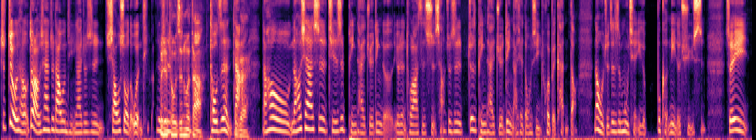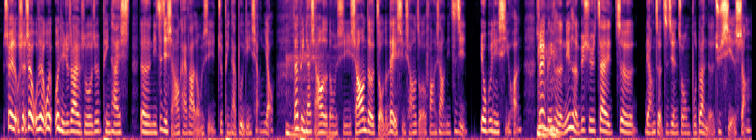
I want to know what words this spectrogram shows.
就对我来说，对我现在最大问题应该就是销售的问题吧。而且投资那么大，投资很大。然后，然后现在是其实是平台决定的，有点托拉斯市场，就是就是平台决定哪些东西会被看到。那我觉得这是目前一个不可逆的趋势。所以，所以，所以，所以，所以问问题就在于说，就是平台呃，你自己想要开发的东西，就平台不一定想要。但平台想要的东西，想要的走的类型，想要走的方向，你自己。又不一定喜欢，所以你可能你可能必须在这两者之间中不断的去协商，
